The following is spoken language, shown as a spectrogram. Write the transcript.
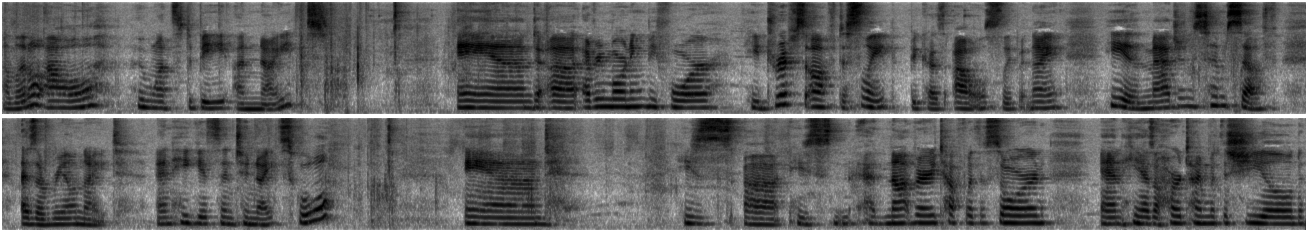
a little owl who wants to be a knight. And uh, every morning before he drifts off to sleep, because owls sleep at night, he imagines himself as a real knight. And he gets into knight school. And he's uh, he's not very tough with a sword. And he has a hard time with the shield.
